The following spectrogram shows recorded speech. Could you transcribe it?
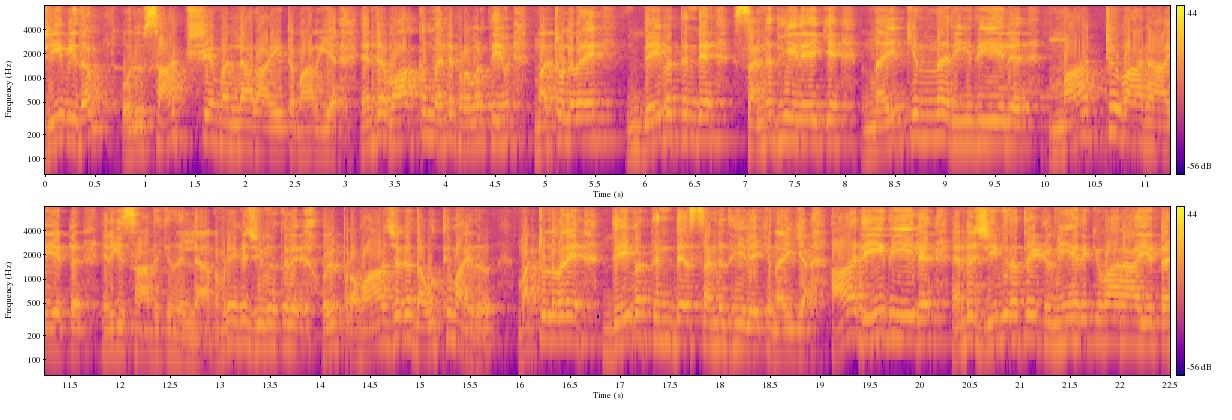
ജീവിതം ഒരു സാക്ഷ്യമല്ലാതായിട്ട് മാറിയ എന്റെ വാക്കും എന്റെ പ്രവൃത്തി പ്രവൃത്തിയും മറ്റുള്ളവരെ ദൈവത്തിന്റെ സന്നിധിയിലേക്ക് നയിക്കുന്ന രീതിയിൽ മാറ്റുവാനായിട്ട് എനിക്ക് സാധിക്കുന്നില്ല. നമ്മുടെയൊക്കെ ജീവിതത്തിൽ ഒരു പ്രവാചക ദൗത്യമായത് മറ്റുള്ളവരെ ദൈവത്തിന്റെ സന്നിധിയിലേക്ക് നയിക്കുക. ആ രീതിയിൽ എന്റെ ജീവിതത്തെ ക്രമീകരിക്കുവാനായിട്ട്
